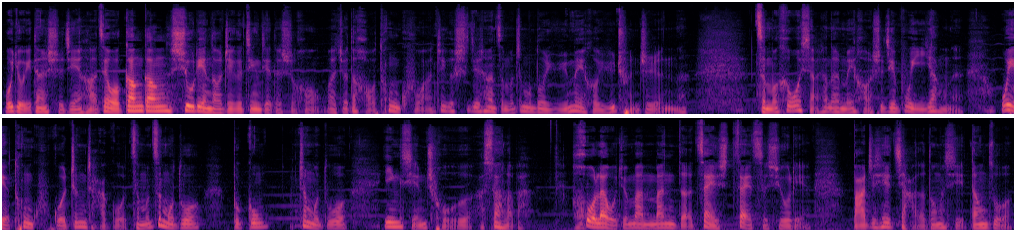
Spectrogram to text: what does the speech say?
我有一段时间哈，在我刚刚修炼到这个境界的时候，我觉得好痛苦啊！这个世界上怎么这么多愚昧和愚蠢之人呢？怎么和我想象的美好世界不一样呢？我也痛苦过、挣扎过，怎么这么多不公，这么多阴险丑恶？算了吧。后来我就慢慢的再再次修炼。把这些假的东西当做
